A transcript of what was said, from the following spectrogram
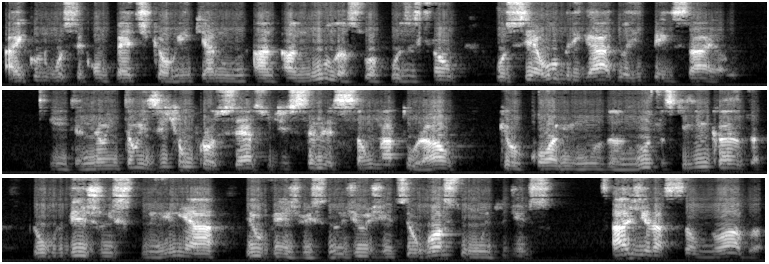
Aí, quando você compete com alguém que anula a sua posição, você é obrigado a repensar ela. Entendeu? Então, existe um processo de seleção natural que ocorre em uma das lutas que me encanta. Eu vejo isso no MMA, eu vejo isso no jiu-jitsu, eu gosto muito disso. A geração nova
